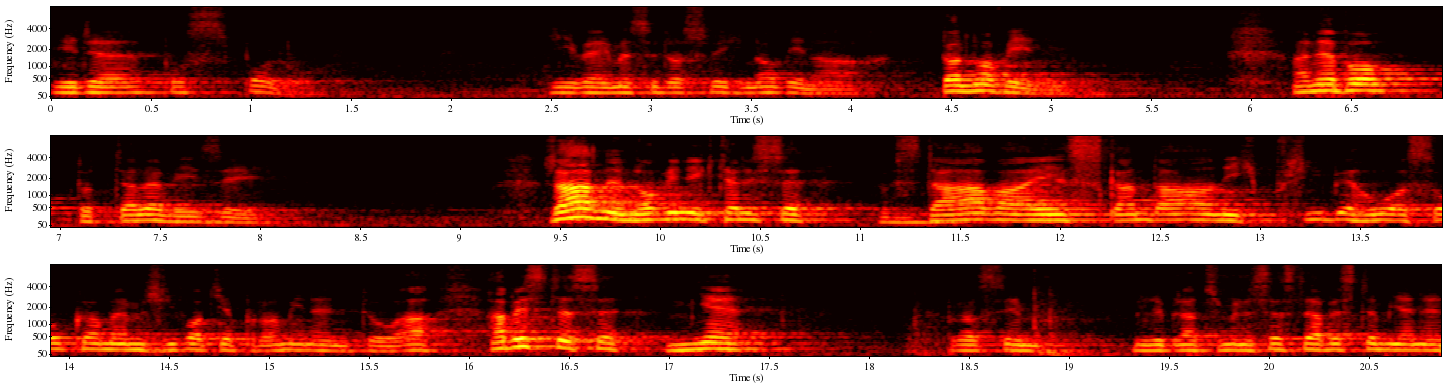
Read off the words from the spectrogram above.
jde pospolu. Dívejme se do svých novinách, do novin, anebo do televizi. Žádné noviny, které se vzdávají skandálních příběhů o soukromém životě prominentů. A abyste se mě, prosím, milí bratři, milí sestry, abyste mě ne,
